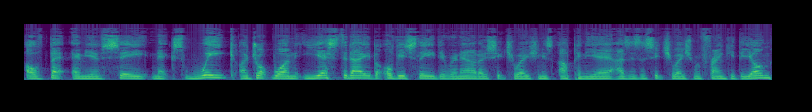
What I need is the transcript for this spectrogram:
of Bet MUFC next week. I dropped one yesterday, but obviously the Ronaldo situation is up in the air, as is the situation with Frenkie de Jong.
